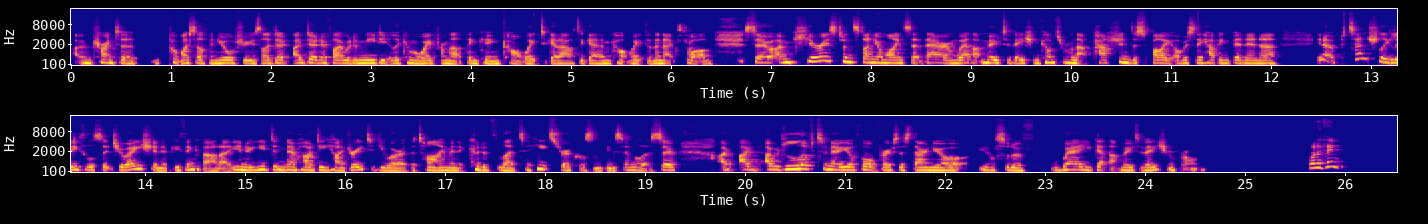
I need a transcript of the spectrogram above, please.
am trying to put myself in your shoes. I don't. I don't know if I would immediately come away from that thinking, "Can't wait to get out again. Can't wait for the next one." So I'm curious to understand your mindset there and where that motivation comes from and that passion, despite obviously having been in a, you know, potentially lethal situation. If you think about it, you know, you didn't know how dehydrated you were at the time, and it could have led to heat stroke or something similar. So I, I, I would love to know your thought process there and your your sort of where you get that motivation from. Well, I think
